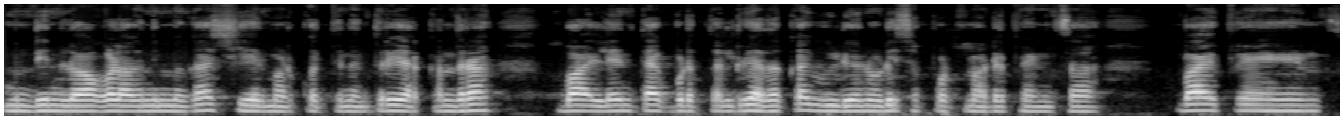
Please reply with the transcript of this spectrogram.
ಮುಂದಿನ ಲಾಗೊಳಗೆ ನಿಮಗೆ ಶೇರ್ ಮಾಡ್ಕೊತೀನಂತ್ರಿ ರೀ. ಯಾಕಂದ್ರೆ ಭಾಳ ಲೆಂತ್ ಆಗಿಬಿಡುತ್ತಲ್ಲ ರೀ ಅದಕ್ಕೆ ವಿಡಿಯೋ ನೋಡಿ ಸಪೋರ್ಟ್ ಮಾಡಿರಿ ಫ್ರೆಂಡ್ಸ ಬಾಯ್ ಫ್ರೆಂಡ್ಸ್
